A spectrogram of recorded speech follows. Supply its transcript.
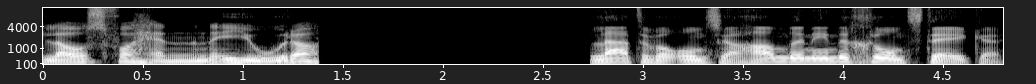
La oss få hendene i jorda. Laten we onze handen in de grond steken.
